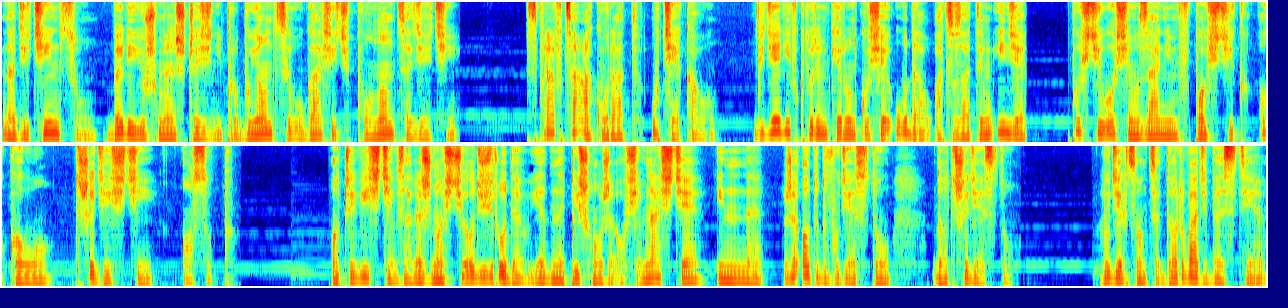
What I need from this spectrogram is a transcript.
na dziecincu byli już mężczyźni próbujący ugasić płonące dzieci, sprawca akurat uciekał. Widzieli, w którym kierunku się udał, a co za tym idzie, puściło się za nim w pościg około 30 osób. Oczywiście w zależności od źródeł, jedne piszą, że 18, inne, że od 20 do 30. Ludzie chcący dorwać bestię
